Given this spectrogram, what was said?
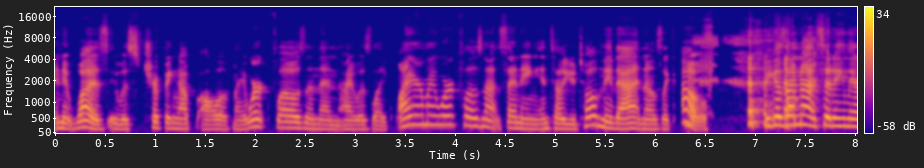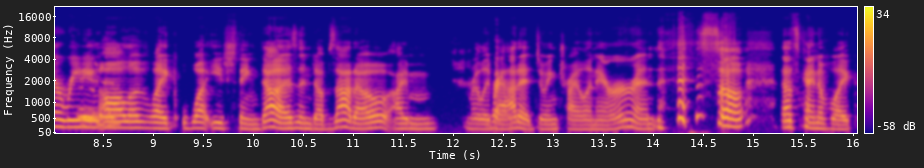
And it was, it was tripping up all of my workflows. And then I was like, why are my workflows not sending until you told me that? And I was like, oh, because I'm not sitting there reading all of like what each thing does in Dubsado. I'm really Right. bad at doing trial and error. And so that's kind of like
